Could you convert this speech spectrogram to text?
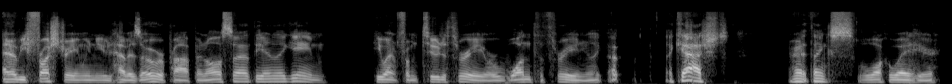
And it would be frustrating when you'd have his overprop. and all of a sudden at the end of the game he went from two to three or one to three and you're like, oh, I cashed. All right, thanks. We'll walk away here.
